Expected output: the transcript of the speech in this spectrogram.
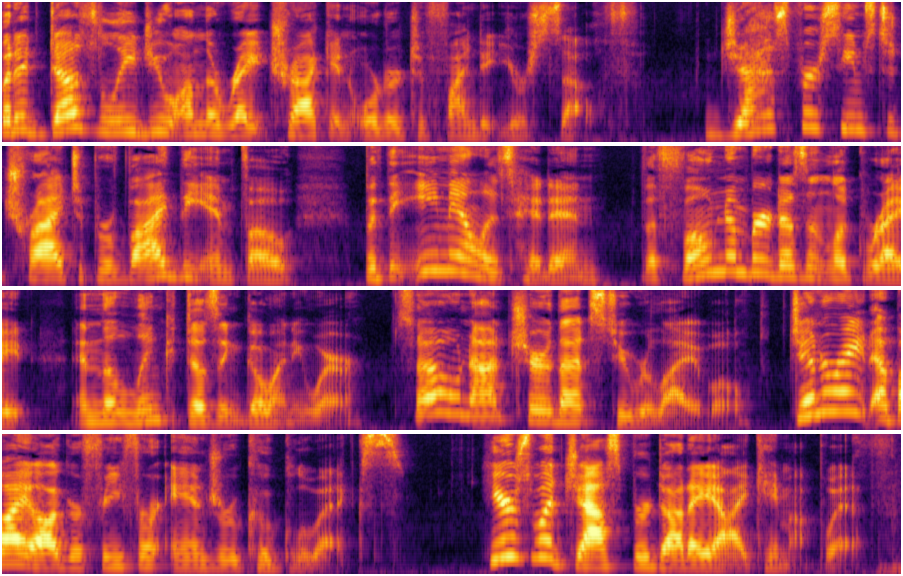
but it does lead you on the right track in order to find it yourself. Jasper seems to try to provide the info, but the email is hidden, the phone number doesn't look right, and the link doesn't go anywhere. So, not sure that's too reliable. Generate a biography for Andrew Kuklewicz. Here's what Jasper.ai came up with.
